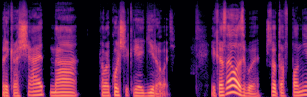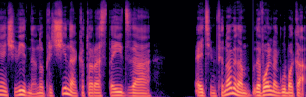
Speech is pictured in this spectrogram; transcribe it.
прекращает на колокольчик реагировать. И казалось бы, что это вполне очевидно, но причина, которая стоит за этим феноменом, довольно глубока.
